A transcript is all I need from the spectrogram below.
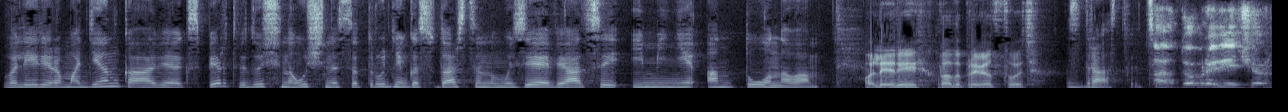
Валерий Ромаденко, авиаэксперт, ведущий научный сотрудник Государственного музея авиации имени Антонова. Валерий, рада приветствовать. Здравствуйте. А, добрый вечер.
